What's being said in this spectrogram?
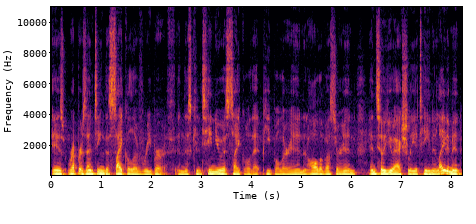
is representing the cycle of rebirth and this continuous cycle that people are in and all of us are in until you actually attain enlightenment.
